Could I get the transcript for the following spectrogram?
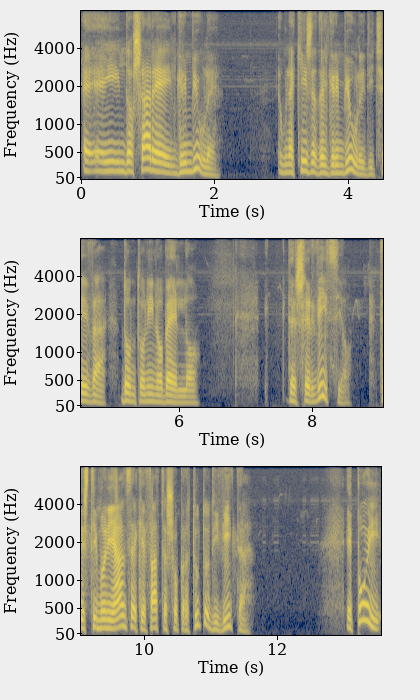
È indossare il grembiule, una chiesa del grembiule, diceva Don Tonino Bello, del servizio, testimonianza che è fatta soprattutto di vita. E poi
